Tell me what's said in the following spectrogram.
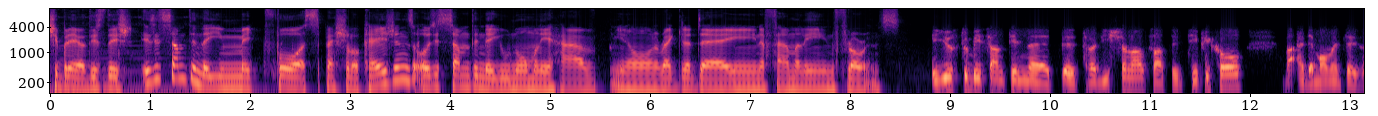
cibreo, this dish, is it something that you make for special occasions or is it something that you normally have, you know, on a regular day in a family in Florence? It used to be something uh, traditional, something typical, but at the moment it's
